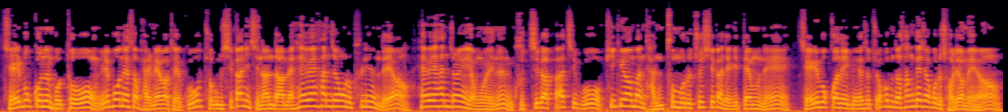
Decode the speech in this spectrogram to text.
제일복권은 보통 일본에서 발매가 되고 조금 시간이 지난 다음에 해외 한정으로 풀리는데요. 해외 한정의 경우에는 굿즈가 빠지고 피규어만 단품으로 출시가 되기 때문에 제일 복권에 비해서 조금 더 상대적으로 저렴해요.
